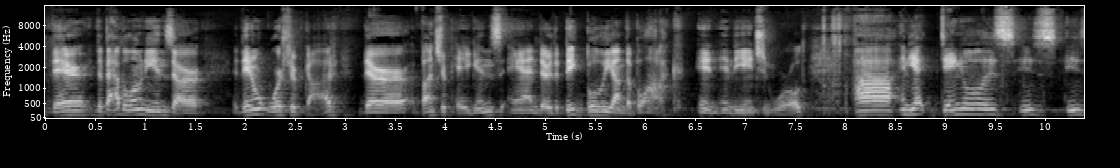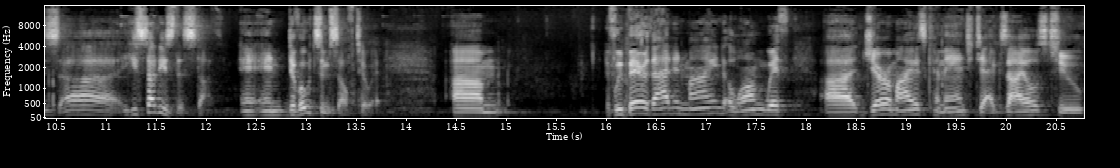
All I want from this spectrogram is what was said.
they're, the Babylonians are they don't worship God. They're a bunch of pagans, and they're the big bully on the block in, in the ancient world. Uh, and yet Daniel is is is uh, he studies this stuff and, and devotes himself to it. Um, if we bear that in mind, along with uh, Jeremiah's command to exiles to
